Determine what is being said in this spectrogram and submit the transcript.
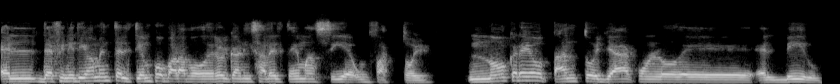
el, definitivamente el tiempo para poder organizar el tema sí es un factor. No creo tanto ya con lo de el virus,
